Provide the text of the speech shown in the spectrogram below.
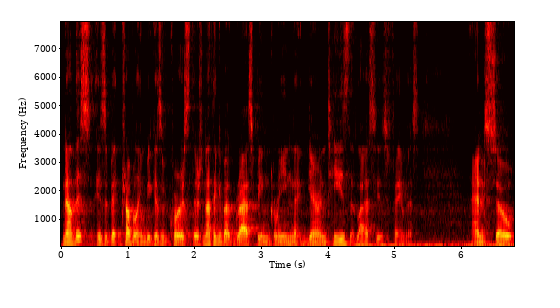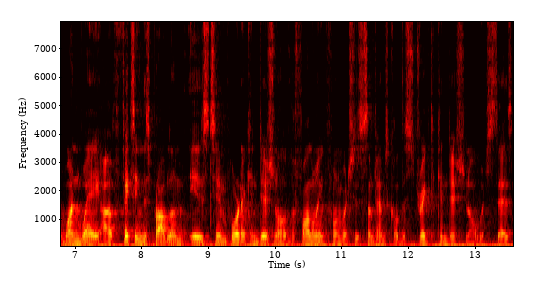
Now this is a bit troubling because of course there's nothing about grass being green that guarantees that Lassie is famous. And so one way of fixing this problem is to import a conditional of the following form, which is sometimes called the strict conditional, which says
